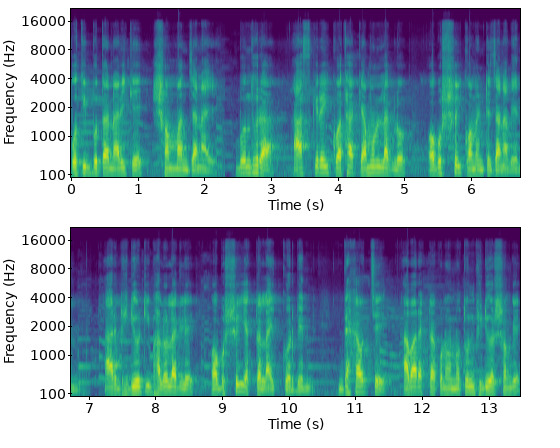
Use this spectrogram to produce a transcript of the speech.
প্রতিব্রতা নারীকে সম্মান জানায়। বন্ধুরা, আজকের এই কথা কেমন লাগল অবশ্যই কমেন্টে জানাবেন। আর ভিডিওটি ভালো লাগলে অবশ্যই একটা লাইক করবেন। দেখা হচ্ছে আবার একটা কোনো নতুন ভিডিওর সঙ্গে।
